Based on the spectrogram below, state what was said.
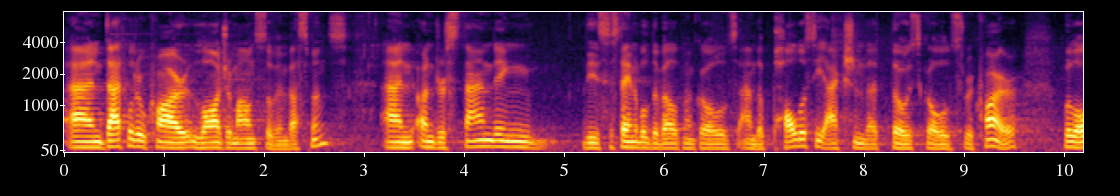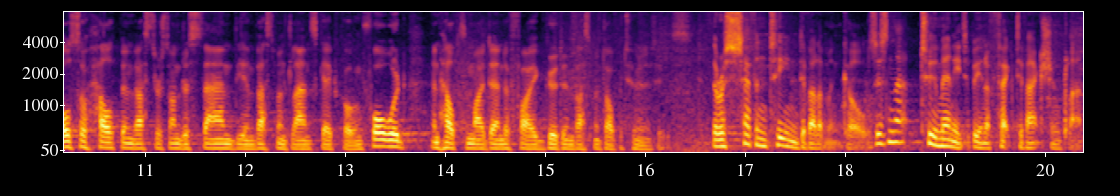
And that will require large amounts of investments and understanding the Sustainable Development Goals and the policy action that those goals require will also help investors understand the investment landscape going forward and help them identify good investment opportunities. There are 17 development goals. Isn't that too many to be an effective action plan?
